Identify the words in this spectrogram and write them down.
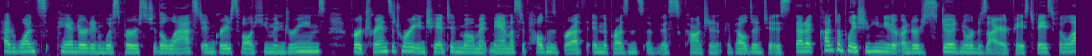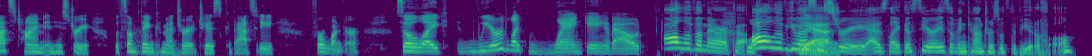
had once pandered in whispers to the last and greatest of all human dreams. For a transitory, enchanted moment, man must have held his breath in the presence of this continent, compelled into aesthetic contemplation he neither understood nor desired, face to face for the last time in history with something commensurate to his capacity for wonder. So, like, weird, like, wanking about All of America, Well, all of US yeah. history as like a series of encounters with the beautiful.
